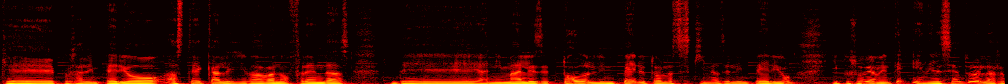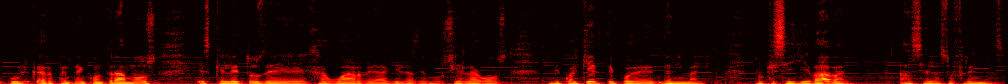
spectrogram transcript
que pues al imperio azteca le llevaban ofrendas de animales de todo el imperio, todas las esquinas del imperio, y pues obviamente en el centro de la república de repente encontramos esqueletos de jaguar, de águilas, de murciélagos, de cualquier tipo de, de animal, porque se llevaban hacia las ofrendas.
